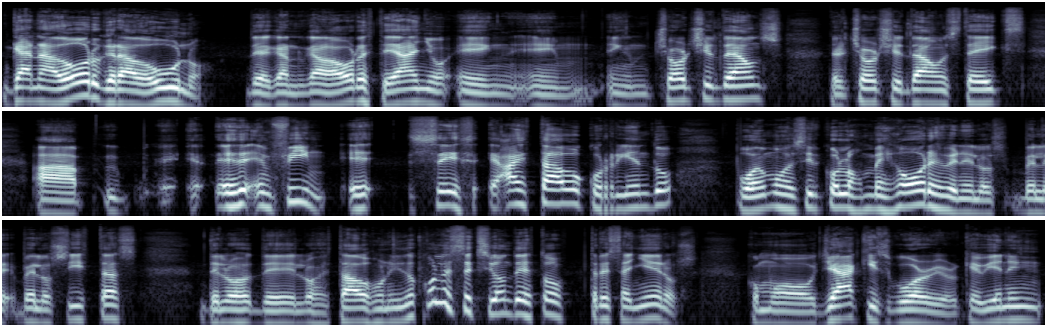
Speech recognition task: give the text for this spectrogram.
ganador grado 1, de, ganador este año en, Churchill Downs, del Churchill Downs Stakes. Ah, eh, eh, en fin, eh, se ha estado corriendo, podemos decir, con los mejores velocistas de los, de los Estados Unidos, con la excepción de estos tresañeros, como Jackie's Warrior, que vienen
